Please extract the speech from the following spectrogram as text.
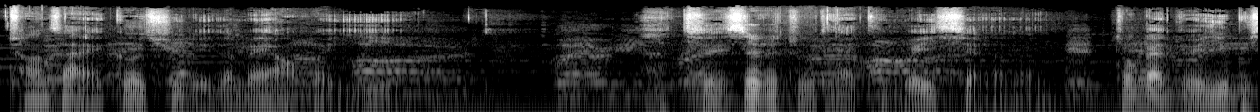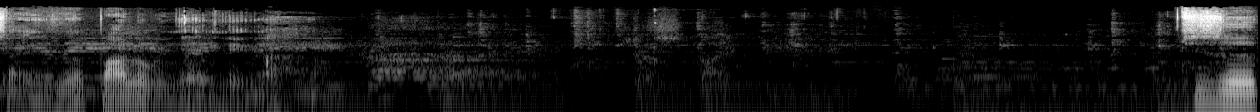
藏在歌曲里的美好回忆。其实这个主题还挺危险的，总感觉一不小心就会暴露年龄啊。其实，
